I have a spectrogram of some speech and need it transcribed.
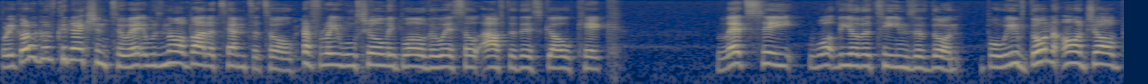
But he got a good connection to it. It was not a bad attempt at all. Referee will surely blow the whistle after this goal kick. Let's see what the other teams have done. But we've done our job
